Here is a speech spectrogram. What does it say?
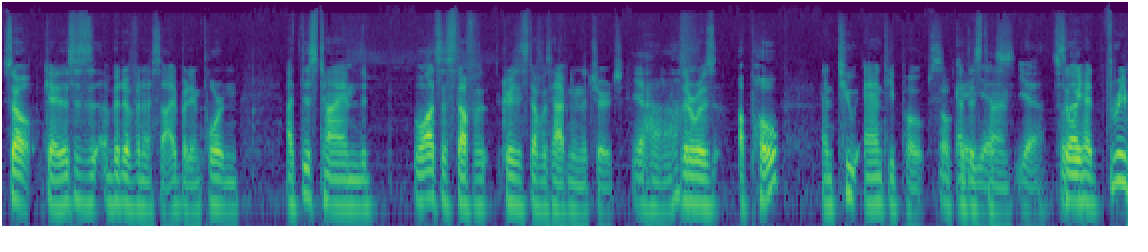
So, okay, this is a bit of an aside, but important. At this time, the, lots of stuff, crazy stuff was happening in the church. Yeah. There was a pope and two anti-popes Okay. at this yes, time. Yeah. So, we that- had three.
